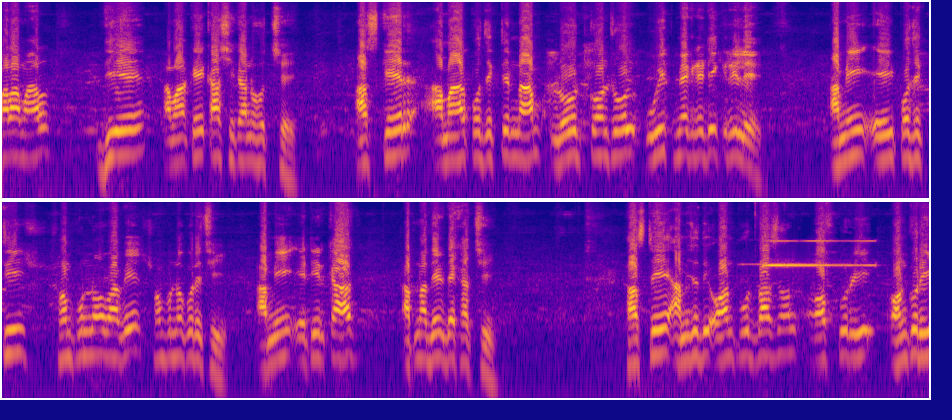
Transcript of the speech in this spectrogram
মালামাল দিয়ে আমাকে কাজ শেখানো হচ্ছে। আজকের আমার প্রজেক্টের নাম load control with magnetic relay আমি এই প্রজেক্টটি সম্পূর্ণভাবে সম্পূর্ণ করেছি। আমি এটির কাজ আপনাদের দেখাচ্ছি। ফার্স্টে আমি যদি অন পুট বাসন অফ করি অন করি,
